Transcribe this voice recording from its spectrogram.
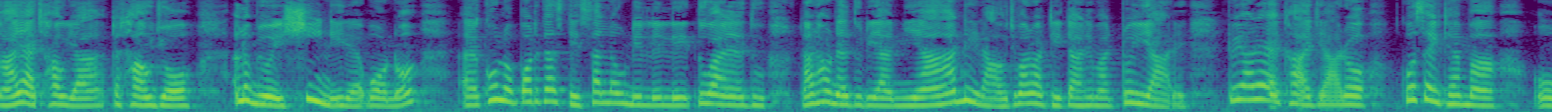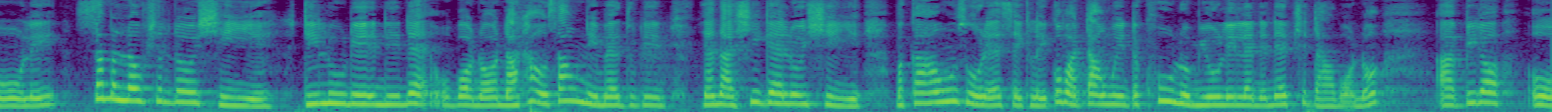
900 600 1000ကျော်အဲ့လိုမျိုးရှိနေတယ်ပေါ့နော်အခုလို podcast တွေဆက်လုပ်နေလေလေသူကလည်းသူနားထောင်တဲ့သူတွေကများနေတာကိုကျမတို့က data တွေမှာတွေ့ရတယ်တွေ့ရတဲ့အခါကျတော့ကိုယ်စိတ်ထဲမှာဟိုလေဆက်မလုပ်ဖြစ်လို့ရှိရင်ဒီလူတွေအနေနဲ့ဟိုပေါ့နော်နားထောင်စောင့်နေမဲ့သူတွေညန္တာရှိခဲ့လို့ရှိရင်မကောင်းဆိုတဲ့စိတ်ကလေးကိုမှတောင်းဝင်တစ်ခုလိုမျိုးလေးလည်းနည်းနည်းဖြစ်တာပေါ့နော် အာပြီးတော့ဟို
